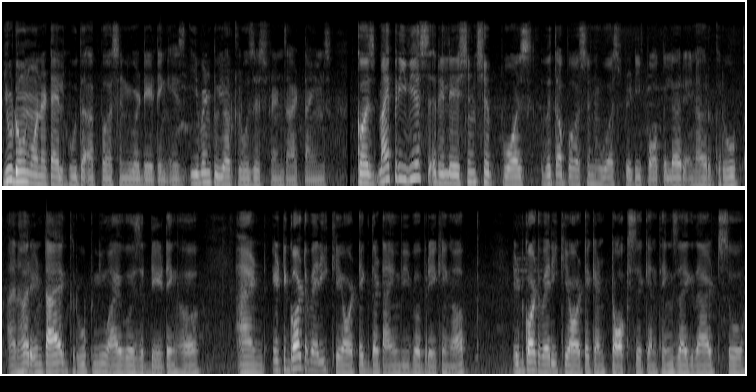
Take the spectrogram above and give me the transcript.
You don't want to tell who the person you are dating is even to your closest friends at times because my previous relationship was with a person who was pretty popular in her group and her entire group knew i was dating her. And it got very chaotic the time we were breaking up. It got very chaotic and toxic and things like that. So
